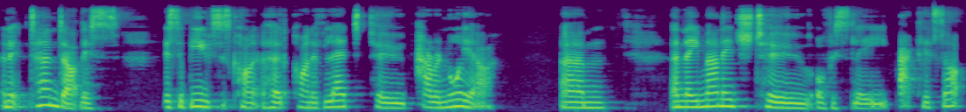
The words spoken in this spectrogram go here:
and it turned out this this abuse has kind of, had kind of led to paranoia. Um, and they managed to obviously back this up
